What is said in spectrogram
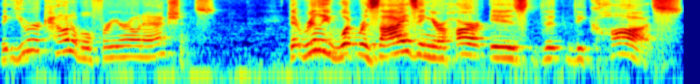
That you're accountable for your own actions. That really what resides in your heart is the, the cause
